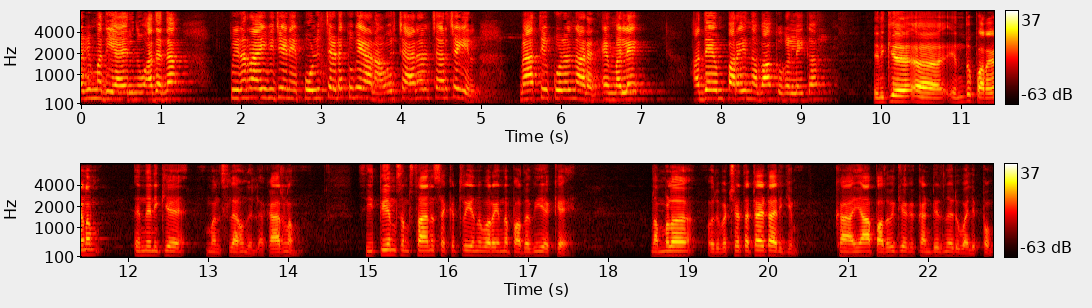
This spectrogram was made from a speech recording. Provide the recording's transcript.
അഴിമതിയായിരുന്നു അതെന്ന് പിണറായി വിജയനെ പൊളിച്ചടക്കുകയാണ് ഒരു ചാനൽ ചർച്ചയിൽ Mathew Kuzhalnadan M L A. അദ്ദേഹം പറയുന്ന വാക്കുകളിലേക്ക്. എനിക്ക് എന്തു പറയണം എന്നെനിക്ക് മനസ്സിലാവുന്നില്ല. കാരണം സി പി എം സംസ്ഥാന സെക്രട്ടറി എന്ന് പറയുന്ന പദവിയൊക്കെ നമ്മൾ ഒരുപക്ഷെ തെറ്റായിട്ടായിരിക്കും. ആ പദവിക്കൊക്കെ കണ്ടിരുന്ന ഒരു വലിപ്പം.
